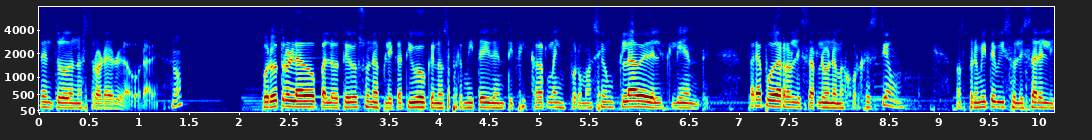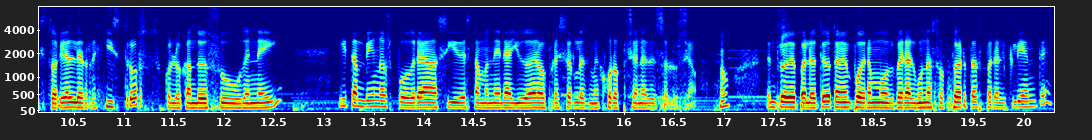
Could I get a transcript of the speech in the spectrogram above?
dentro de nuestro horario laboral. ¿no? Por otro lado, Paloteo es un aplicativo que nos permite identificar la información clave del cliente para poder realizarle una mejor gestión. Nos permite visualizar el historial de registros colocando su DNI y también nos podrá así de esta manera ayudar a ofrecerles mejor opciones de solución. Dentro de Paloteo también podremos ver algunas ofertas para el cliente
